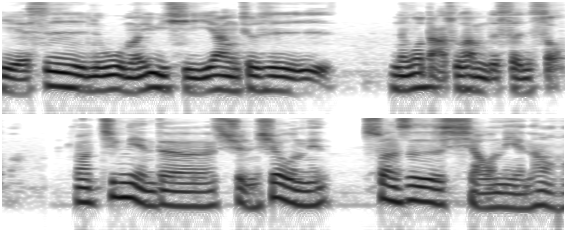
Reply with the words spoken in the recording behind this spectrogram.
也是如我们预期一样，就是能够打出他们的身手吧？哦，今年的选秀年算是小年哦，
